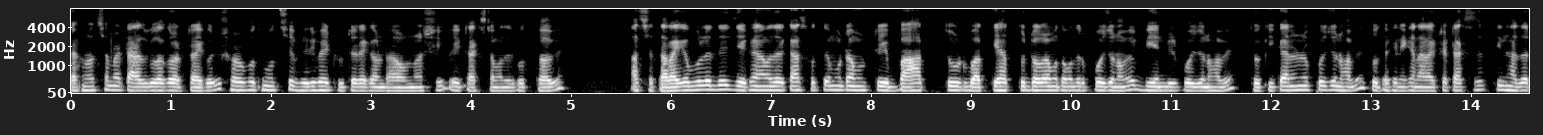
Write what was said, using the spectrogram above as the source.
এখন হচ্ছে আমরা টাস্কগুলো করার ট্রাই করি। সর্বপ্রথম হচ্ছে ভেরিফাই টুইটার অ্যাকাউন্ট ওনারশিপ এই টাস্কটা আমাদের করতে হবে। আচ্ছা তার আগে বলে দিই যে এখানে আমাদের কাজ করতে মোটামুটি বাহাত্তর বা তিয়াত্তর ডলার মতো আমাদের প্রয়োজন হবে বিএনবির প্রয়োজন হবে। তো কী কারণে প্রয়োজন হবে? তো দেখেন এখানে আরেকটা টাক্স আছে, তিন হাজার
